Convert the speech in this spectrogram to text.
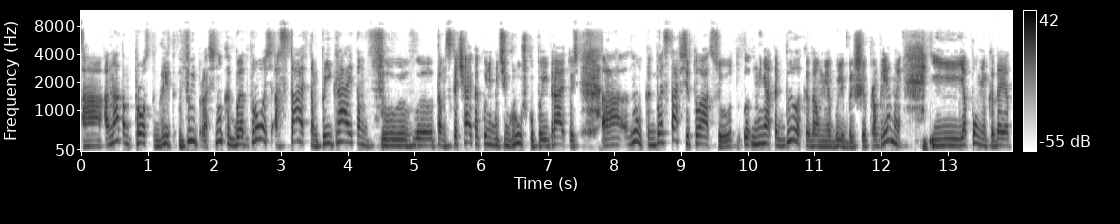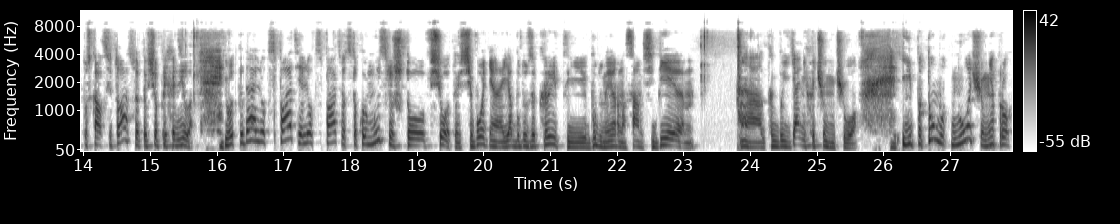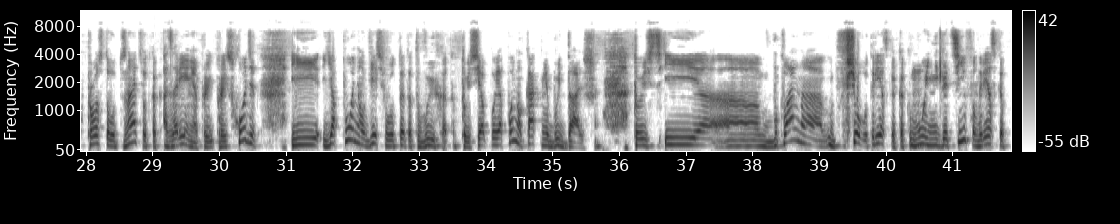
а она там просто говорит, выбрось, ну, как бы отбрось, оставь, там, поиграй, там, в, в, там скачай какую-нибудь игрушку, поиграй, то есть, а, ну, как бы оставь ситуацию. Вот у меня так было, когда у меня были большие проблемы, и я помню, когда я отпускал ситуацию, это все приходило. И вот когда я лег спать, я лег спать вот с такой мыслью, что все, то есть сегодня я буду закрыт и буду, наверное, сам себе как бы я не хочу ничего. И потом вот ночью мне просто вот, знаете, вот как озарение происходит, и я понял весь вот этот выход, то есть я, я понял, как мне быть дальше. То есть и э, буквально все вот резко, как мой негатив, он резко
